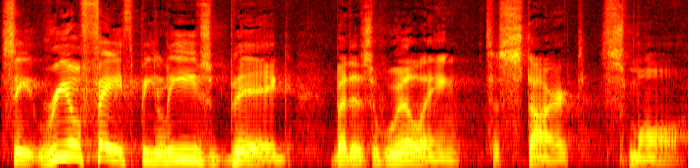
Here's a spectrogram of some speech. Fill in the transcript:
See, real faith believes big, but is willing to start small.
